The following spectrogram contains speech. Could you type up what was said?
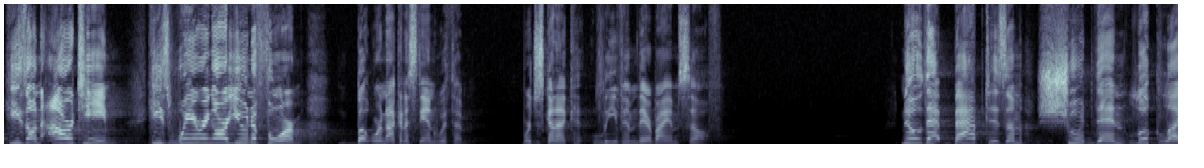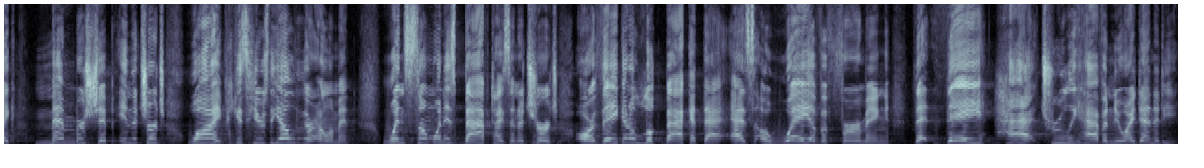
he's on our team. He's wearing our uniform, but we're not going to stand with him. We're just going to leave him there by himself. No, that baptism should then look like membership in the church. Why? Because here's the other element. When someone is baptized in a church, are they going to look back at that as a way of affirming that they ha- truly have a new identity?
